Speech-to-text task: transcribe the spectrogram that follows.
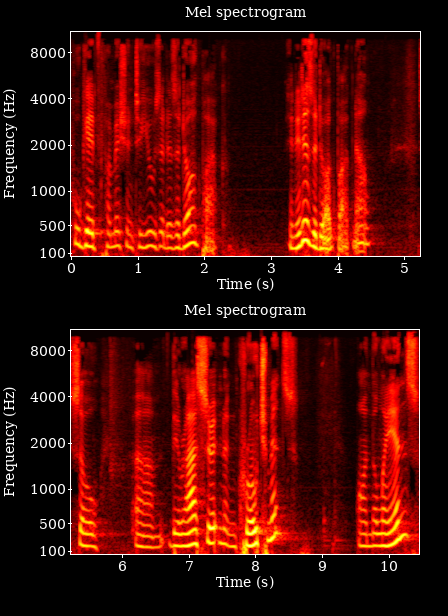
who gave permission to use it as a dog park? And it is a dog park now. So um, there are certain encroachments on the lands.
